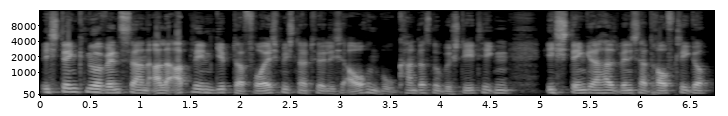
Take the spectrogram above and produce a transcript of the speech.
Ich denke nur, wenn es dann alle Ablehnen gibt, da freue ich mich natürlich auch und kann das nur bestätigen. Ich denke halt, wenn ich da draufklicke,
